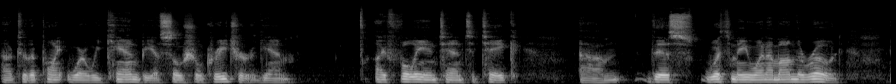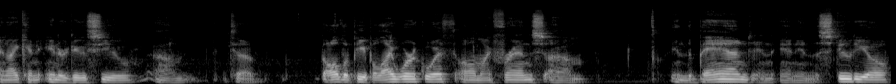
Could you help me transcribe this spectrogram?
uh, to the point where we can be a social creature again. I fully intend to take um, this with me when I'm on the road and I can introduce you um, to all the people I work with, all my friends um, in the band and, and in the studio.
